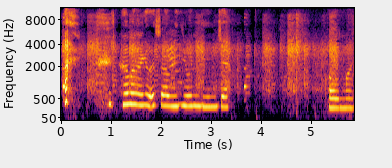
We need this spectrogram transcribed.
Hemen arkadaşlar videonun deyince almak.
